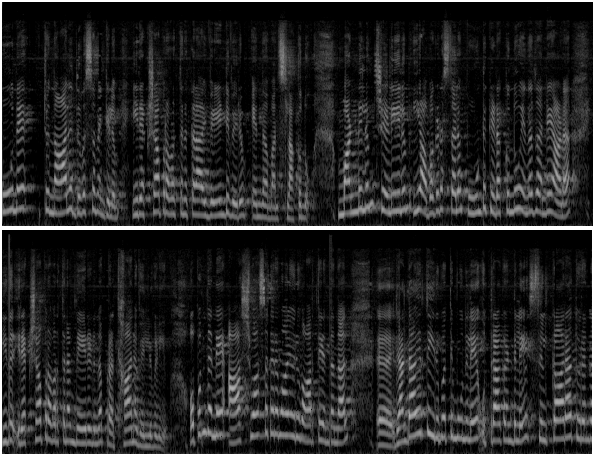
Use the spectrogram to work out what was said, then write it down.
മൂന്ന് ടു നാല് ദിവസമെങ്കിലും ഈ രക്ഷാപ്രവർത്തനത്തിനായി വേണ്ടിവരും എന്ന് മനസ്സിലാക്കുന്നു. മണ്ണിലും ചെളിയിലും ഈ അപകട സ്ഥലം പൂണ്ടു കിടക്കുന്നു എന്ന് തന്നെയാണ് ഇത് രക്ഷാപ്രവർത്തനം നേരിടുന്ന പ്രധാന വെല്ലുവിളിയും. ഒപ്പം തന്നെ ആശ്വാസകരമായ ഒരു വാർത്ത എന്തെന്നാൽ രണ്ടായിരത്തി ഇരുപത്തി മൂന്നിലെ ഉത്തരാഖണ്ഡിലെ സിൽക്കാര തുരങ്ക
